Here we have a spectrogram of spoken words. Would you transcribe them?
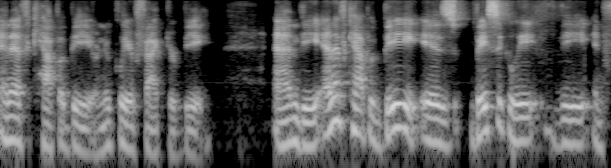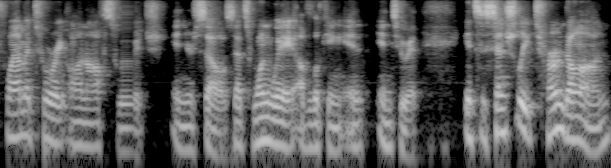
NF kappa B or nuclear factor B. And the NF kappa B is basically the inflammatory on off switch in your cells. That's one way of looking in, into it. It's essentially turned on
